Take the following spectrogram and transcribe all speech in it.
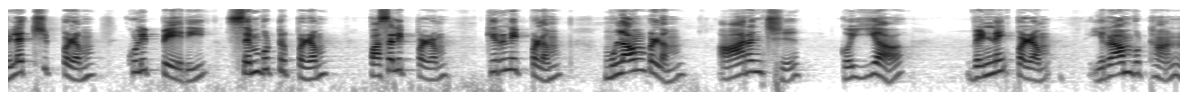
விளச்சிப்பழம் குளிப்பேரி செம்புற்றுப்பழம் பசலிப்பழம் கிருணிப்பழம் முலாம்பழம் ஆரஞ்சு கொய்யா வெண்ணெய்ப்பழம் இராம்புட்டான்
